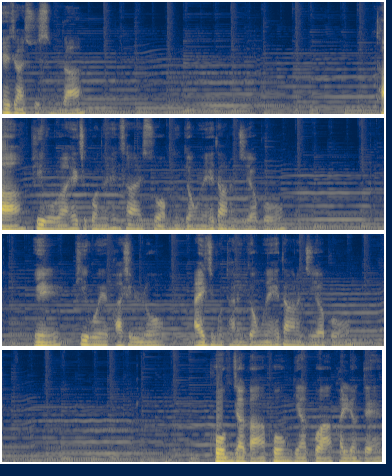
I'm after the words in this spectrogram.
해지할 수 있습니다. 다 피고가 해지권을 행사할 수 없는 경우에 해당하는지 여부 1. 피고의 과실로 알지 못하는 경우에 해당하는지 여부 보험자가 보험계약과 관련된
